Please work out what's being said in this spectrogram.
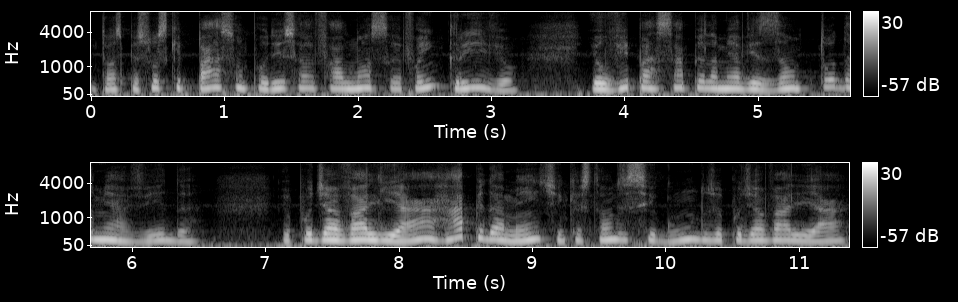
Então as pessoas que passam por isso, elas falam, nossa, foi incrível. Eu vi passar pela minha visão toda a minha vida. Eu pude avaliar rapidamente, em questão de segundos, eu pude avaliar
